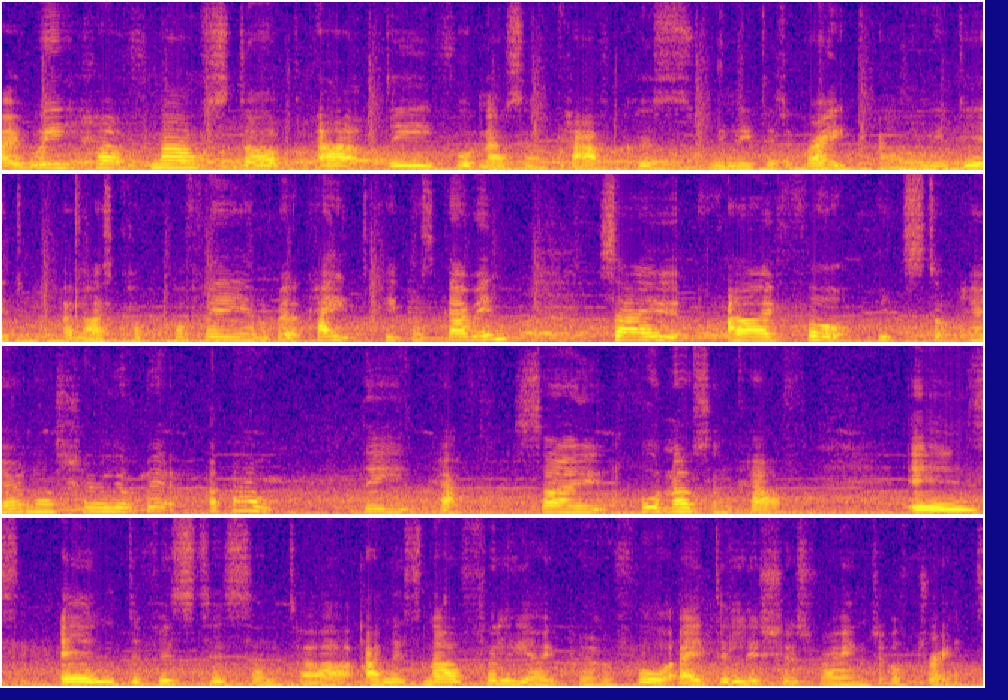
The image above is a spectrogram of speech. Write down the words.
We have now stopped at the Fort Nelson Cafe because we needed a break and we needed a nice cup of coffee and a bit of cake to keep us going. So I thought we'd stop here and I'll share a little bit about the cafe. So Fort Nelson Cafe is in the Visitors Centre and is now fully open for a delicious range of drinks,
